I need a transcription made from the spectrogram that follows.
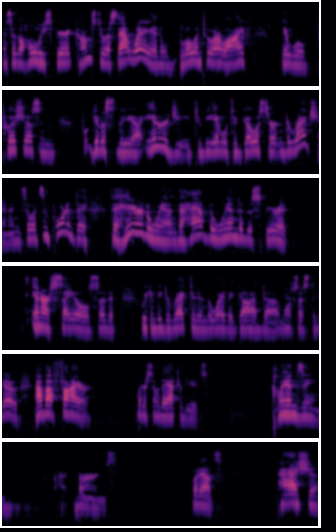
And so the Holy Spirit comes to us that way. It'll blow into our life, it will push us and give us the uh, energy to be able to go a certain direction. And so it's important to, to hear the wind, to have the wind of the Spirit in our sails so that we can be directed in the way that God uh, wants us to go. How about fire? What are some of the attributes? Cleansing fire burns. What else? Passion.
